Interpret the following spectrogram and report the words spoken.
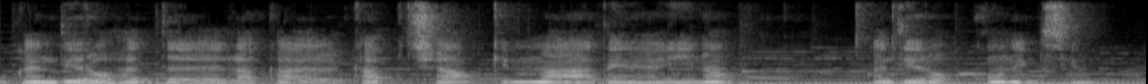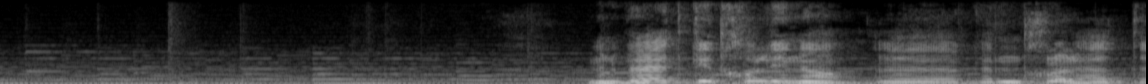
وكنديرو هاد الكابتشا كما عطينا لينا. كنديرو connexion. من بعد كيدخل لينا آه، كندخلو لهاد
